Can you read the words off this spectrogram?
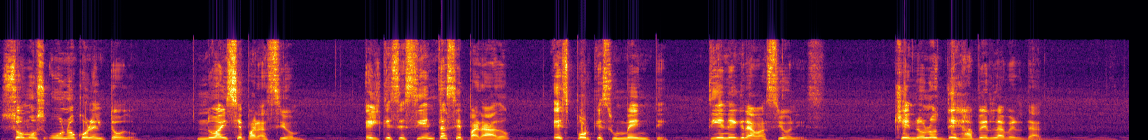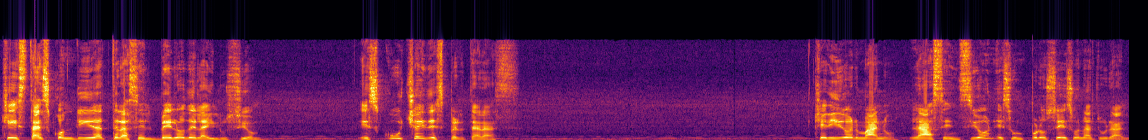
Somos uno con el todo. No hay separación. El que se sienta separado es porque su mente tiene grabaciones que no los deja ver la verdad, que está escondida tras el velo de la ilusión. Escucha y despertarás. Querido hermano, la ascensión es un proceso natural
